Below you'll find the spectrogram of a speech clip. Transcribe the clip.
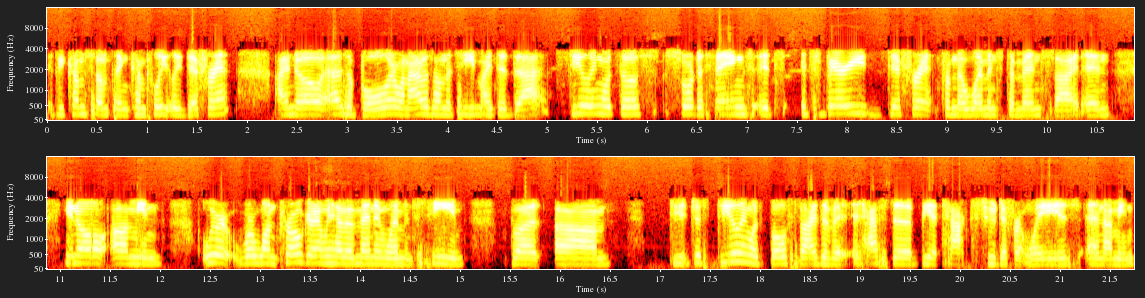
it becomes something completely different. I know as a bowler, when I was on the team, I did that. Dealing with those sort of things, it's it's very different from the women's to men's side, and you know, I mean, we're we're one program. We have a men and women's team, but um, just dealing with both sides of it, it has to be attacked two different ways. And I mean,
